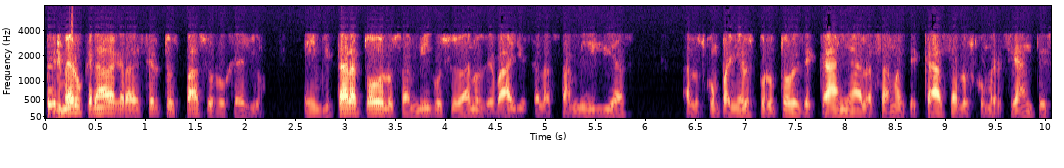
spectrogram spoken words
Primero que nada, agradecer tu espacio, Rogelio, e invitar a todos los amigos ciudadanos de Valles, a las familias, a los compañeros productores de caña, a las amas de casa, a los comerciantes,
